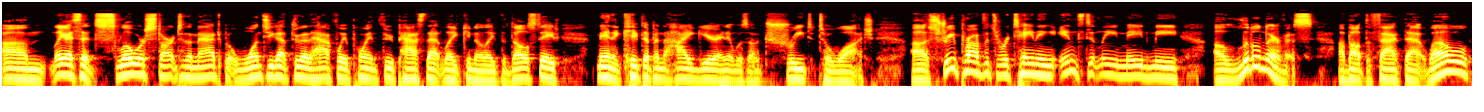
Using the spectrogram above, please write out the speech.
Um, like I said, slower start to the match, but once you got through that halfway point through past that, like you know, like the dull stage, man, it kicked up into high gear and it was a treat to watch. Uh, Street Profits retaining instantly made me a little nervous about the fact that, well,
